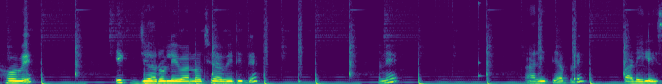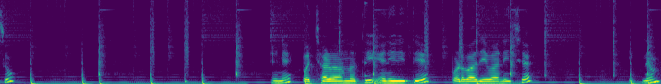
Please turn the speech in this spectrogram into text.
હવે એક જારો લેવાનો છે આવી રીતે. અને આ રીતે આપણે કાઢી લઈશું. એને પછાડવાનું નથી, એની રીતે પડવા દેવાની છે. એકદમ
